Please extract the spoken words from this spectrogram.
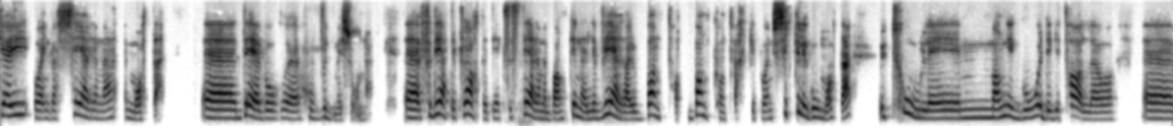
gøy og engasjerende måte. Eh, det er vår hovedmisjon. Fordi at det er klart at De eksisterende bankene leverer jo bankhåndverket på en skikkelig god måte. Utrolig mange gode digitale og, eh,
